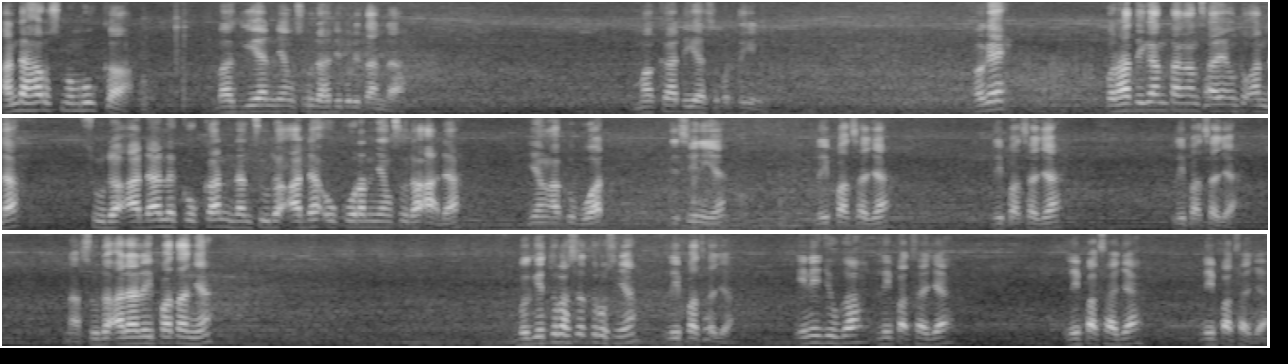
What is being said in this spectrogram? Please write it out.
Anda harus membuka bagian yang sudah diberi tanda. Maka dia seperti ini. Oke, perhatikan tangan saya untuk Anda. Sudah ada lekukan dan sudah ada ukuran yang sudah ada yang aku buat di sini ya. Lipat saja, lipat saja, lipat saja. Nah, sudah ada lipatannya. Begitulah seterusnya, lipat saja. Ini juga lipat saja, lipat saja, lipat saja.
